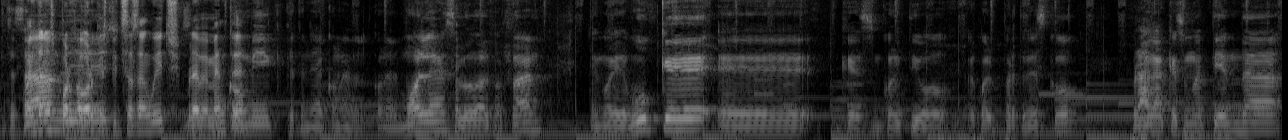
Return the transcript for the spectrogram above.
Pizza Cuéntanos por favor qué es pizza sandwich, Un brevemente. cómic que tenía con el, con el mole. Saludo al Farfán. Tengo ahí de Buque, eh, que es un colectivo al cual pertenezco. Praga, que es una tienda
